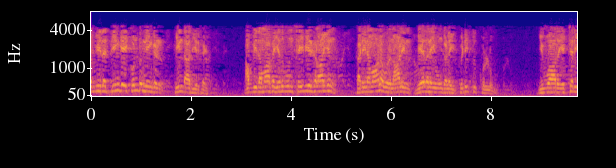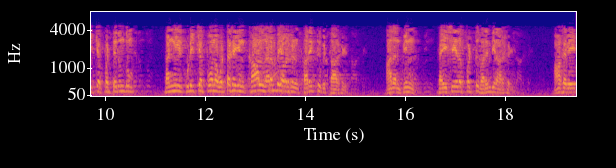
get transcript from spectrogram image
எவ்வித தீங்கை கொண்டும் நீங்கள் தீண்டாதீர்கள். அவ்விதமாக எதுவும் செய்வீர்களாயின் கடினமான ஒரு நாளின் வேதனை உங்களை பிடித்துக் கொள்ளும். இவ்வாறு எச்சரிக்கப்பட்டிருந்தும் தண்ணீர் குடிக்கப் போன ஒட்டகையின் கால் நரம்பை அவர்கள் தரைத்து விட்டார்கள். அதன் பின் கைசேதப்பட்டு வருந்தினார்கள். ஆகவே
